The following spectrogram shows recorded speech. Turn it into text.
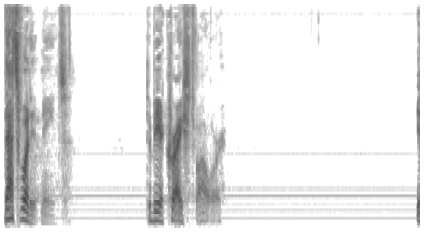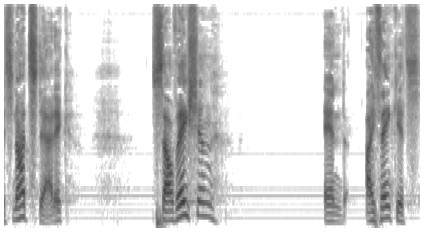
That's what it means to be a Christ follower. It's not static. Salvation, and I think it's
